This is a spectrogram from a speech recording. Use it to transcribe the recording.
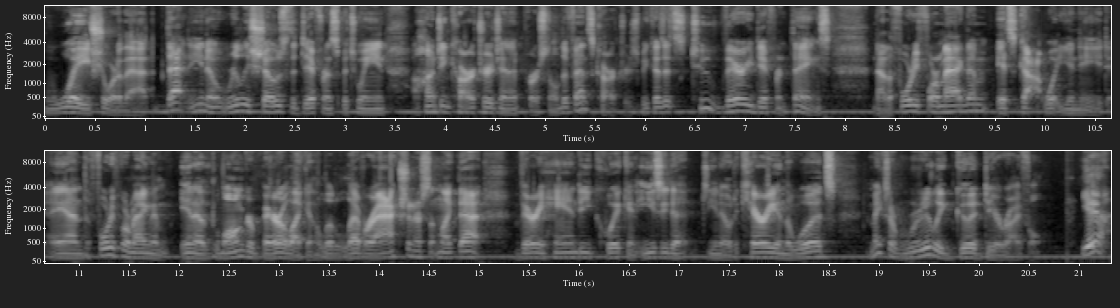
way short of that. That, you know, really shows the difference between a hunting cartridge and a personal defense cartridge because it's two very different things. Now, the 44 Magnum, it's got what you need. And the 44 Magnum in a longer barrel, like in a little lever action or something like that, very handy, quick, and easy to, you know, to carry in the woods. It makes a really good deer rifle. Yeah,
